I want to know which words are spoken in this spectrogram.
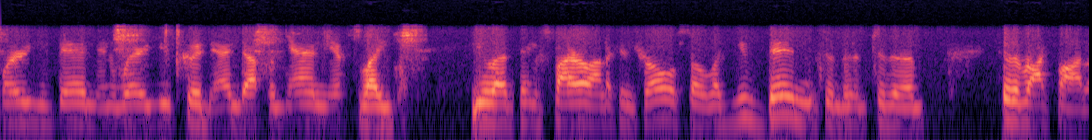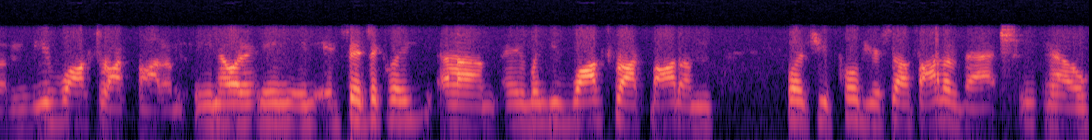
where you've been and where you could end up again if like you let things spiral out of control. So like you've been to the to the to the rock bottom. You've walked rock bottom. You know what I mean? In, in physically, um, and when you walked rock bottom, once you pulled yourself out of that, you know,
